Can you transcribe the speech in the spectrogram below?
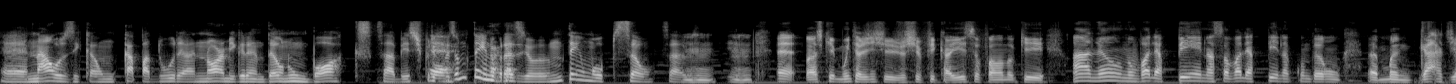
É, Náusica, um capa dura enorme, grandão, num box, sabe? Esse tipo de É. coisa não tem no Brasil, não tem uma opção, sabe? Uhum, uhum. É, eu acho que muita gente justifica isso falando que, ah, não, não vale a pena, só vale a pena quando é um é, mangá de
